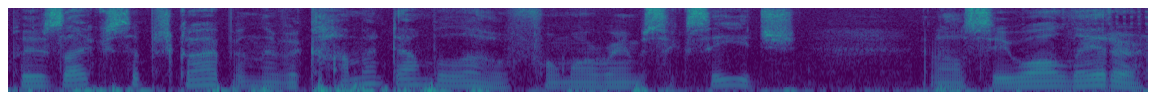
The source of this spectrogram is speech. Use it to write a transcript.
Please like, subscribe, and leave a comment down below for more Rainbow Six Siege. And I'll see you all later.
